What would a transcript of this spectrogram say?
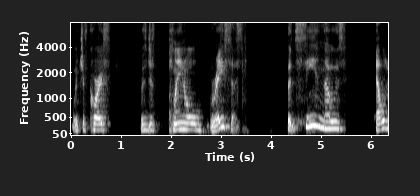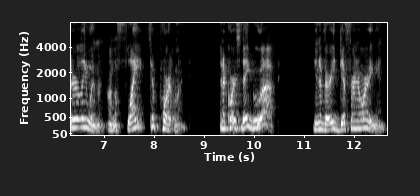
which, of course, was just plain old racist. But seeing those elderly women on the flight to Portland, and of course, they grew up in a very different Oregon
